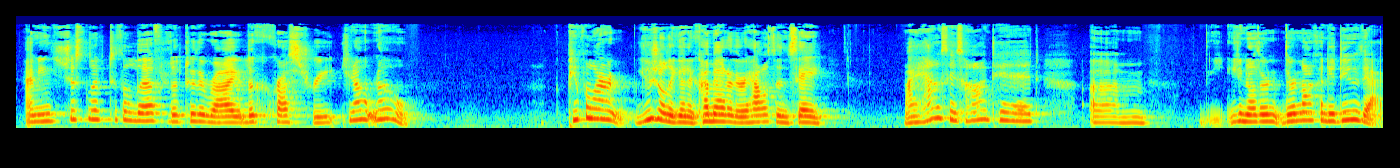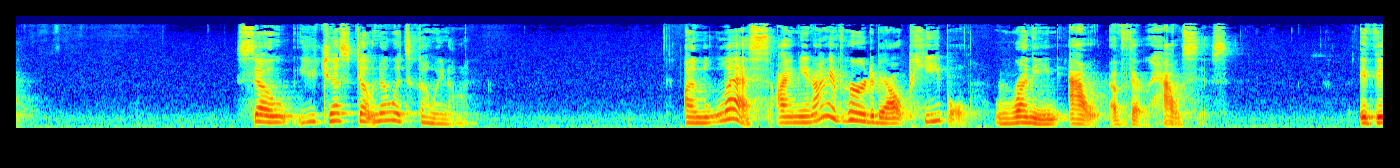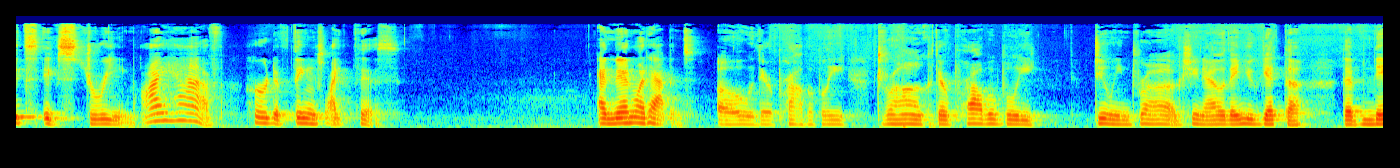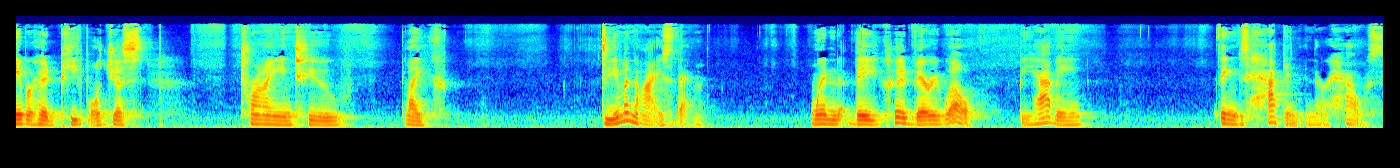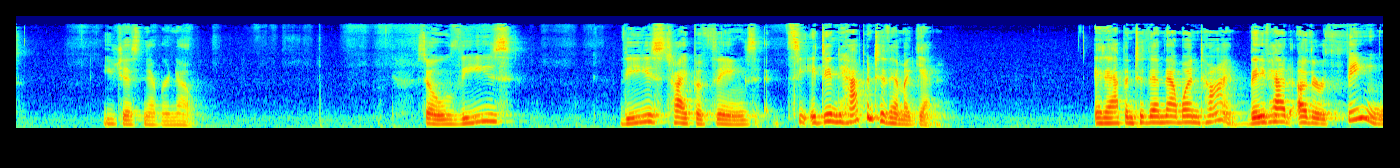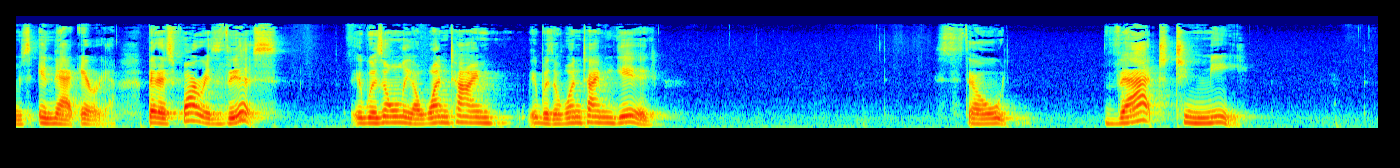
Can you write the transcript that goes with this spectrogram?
I mean, just look to the left, look to the right, look across the street. You don't know. People aren't usually going to come out of their house and say, "My house is haunted." Um, you know, they're, they're not going to do that. So you just don't know what's going on. Unless, I mean, I have heard about people running out of their houses. If it's extreme, I have heard of things like this. And then what happens? Oh, they're probably drunk. They're probably doing drugs, you know. Then you get the the neighborhood people just trying to like demonize them when they could very well be having things happen in their house. You just never know. So these these type of things, see, it didn't happen to them again. It happened to them that one time. They've had other things in that area. But as far as this, it was only a one time it was a one time gig. So that to me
